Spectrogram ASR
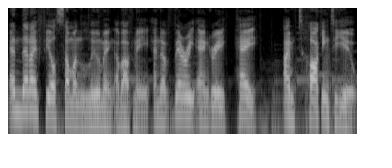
And then I feel someone looming above me and a very angry, Hey, I'm talking to you.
